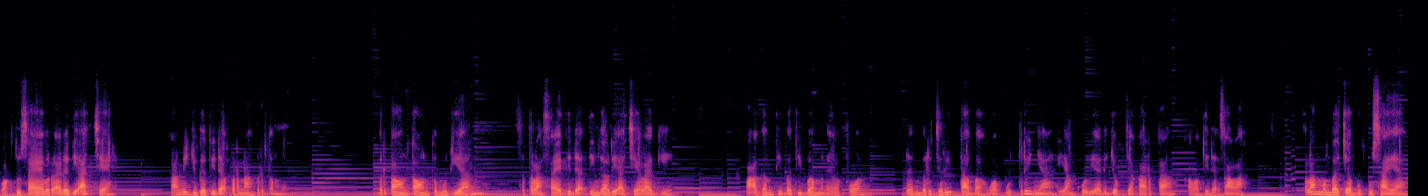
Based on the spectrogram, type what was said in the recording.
Waktu saya berada di Aceh, kami juga tidak pernah bertemu. Bertahun-tahun kemudian, setelah saya tidak tinggal di Aceh lagi, Pak Agam tiba-tiba menelpon dan bercerita bahwa putrinya yang kuliah di Yogyakarta, kalau tidak salah, telah membaca buku saya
